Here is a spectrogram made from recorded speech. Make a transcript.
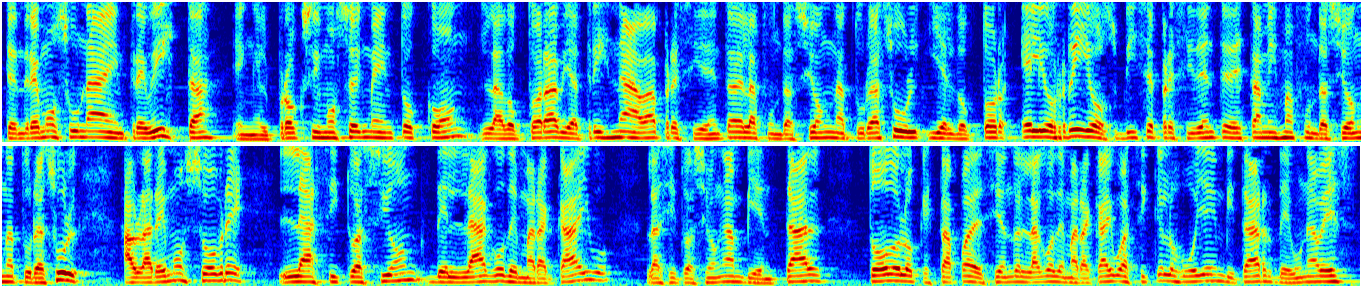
tendremos una entrevista en el próximo segmento con la doctora Beatriz Nava, presidenta de la Fundación Natura Azul, y el doctor Helio Ríos, vicepresidente de esta misma Fundación Natura Azul. Hablaremos sobre la situación del lago de Maracaibo, la situación ambiental, todo lo que está padeciendo el lago de Maracaibo, así que los voy a invitar de una vez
